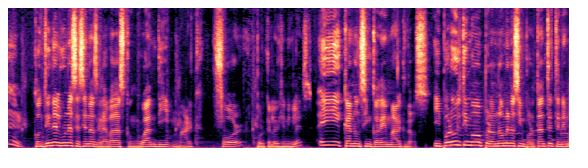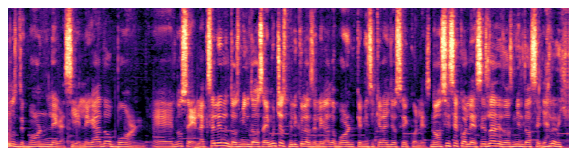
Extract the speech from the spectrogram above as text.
Mm. Contiene algunas escenas grabadas con 1D Mark IV, porque lo dije en inglés, y Canon 5D Mark II. Y por último, pero no menos importante, tenemos The Bourne Legacy, el legado Bourne. Eh, no sé, la que salió en el 2012. Hay muchas películas del legado Bourne que ni siquiera yo sé cuál es. No, sí sé cuál es, es la de 2012, ya lo dije.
